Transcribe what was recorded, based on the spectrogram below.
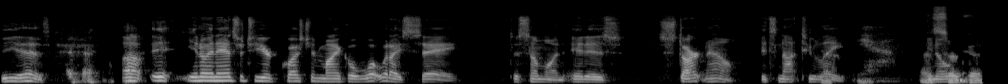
He is. Uh, it, you know, in answer to your question, Michael, what would I say to someone? It is start now. It's not too late. yeah That's know, so good.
